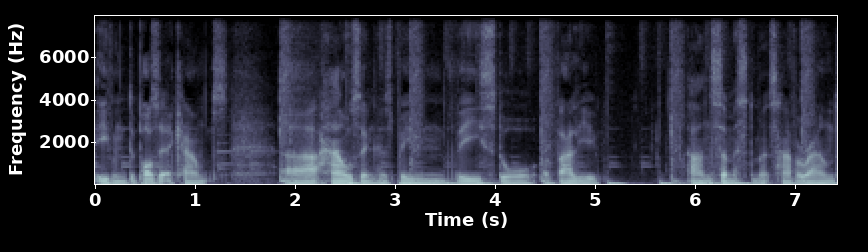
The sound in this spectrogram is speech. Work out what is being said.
even deposit accounts, uh, housing has been the store of value. And some estimates have around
